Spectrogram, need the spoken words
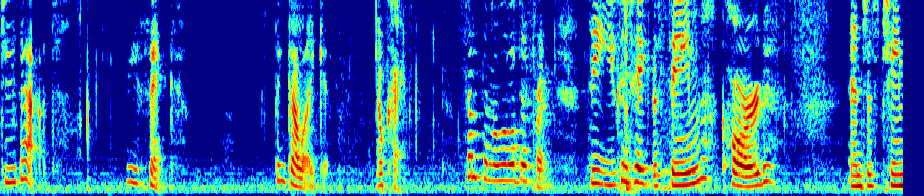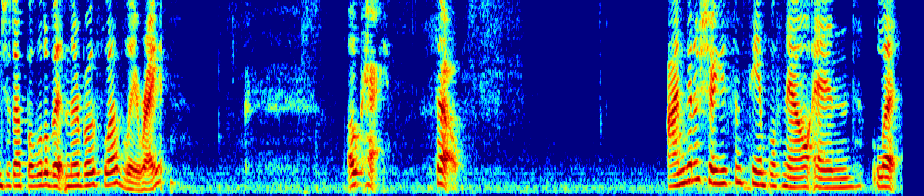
do that. What do you think? I think I like it. Okay, something a little different. See, you can take the same card and just change it up a little bit and they're both lovely, right? Okay, so I'm gonna show you some samples now and let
